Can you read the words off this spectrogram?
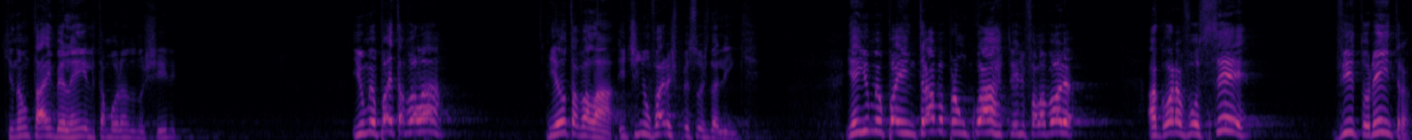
que não está em Belém, ele está morando no Chile. E o meu pai estava lá. E eu estava lá. E tinham várias pessoas da Link. E aí o meu pai entrava para um quarto e ele falava: Olha, agora você, Vitor, entra.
